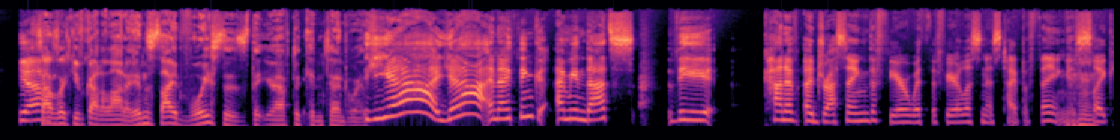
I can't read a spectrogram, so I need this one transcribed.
yeah. Sounds like you've got a lot of inside voices that you have to contend with. Yeah, yeah. And I think, I mean, that's the kind of addressing the fear with the fearlessness type of thing. It's Mhm. like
